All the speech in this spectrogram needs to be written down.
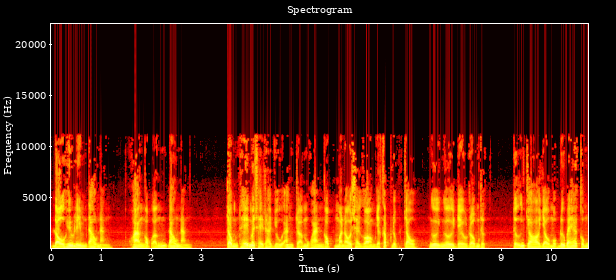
Đỗ hiếu liêm đau nặng, hoàng ngọc ẩn đau nặng. Trong thế mới xảy ra vụ ăn trộm hoàng ngọc mà nội sài gòn và khắp lục châu, người người đều rộn rực. Tưởng cho dầu một đứa bé cũng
